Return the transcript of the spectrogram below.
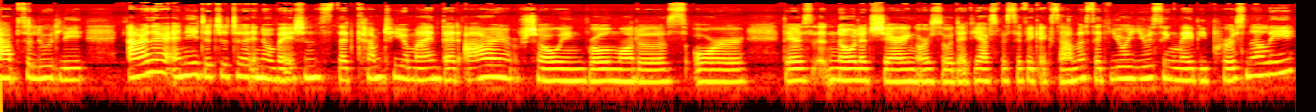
Absolutely. Are there any digital innovations that come to your mind that are showing role models or there's knowledge sharing or so that you have specific examples that you're using maybe personally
